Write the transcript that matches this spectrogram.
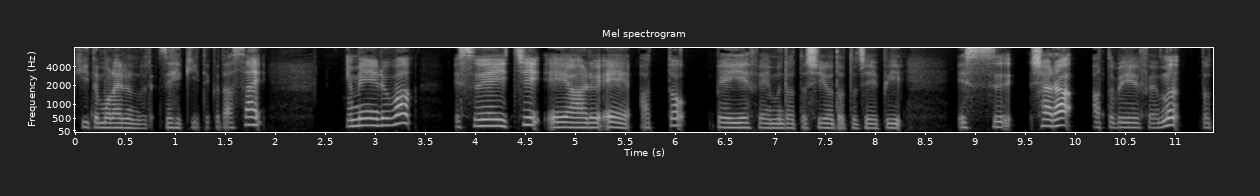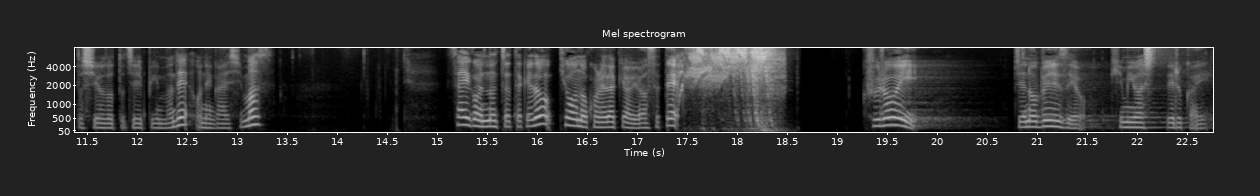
聞いてもらえるので、ぜひ聞いてください。メールは shara.bayfm.co.jp s シャラ .bayfm.co.jp までお願いします。最後になっちゃったけど、今日のこれだけは言わせて。黒いジェノベーゼを君は知ってるかい？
